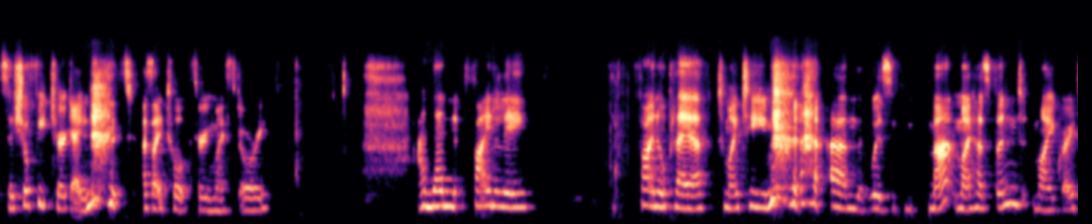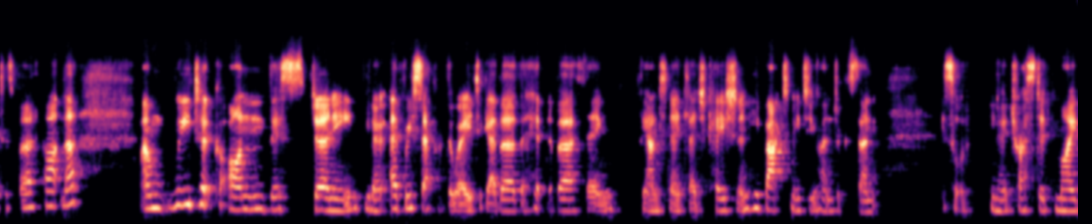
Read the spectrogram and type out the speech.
So she'll feature again as I talk through my story. And then finally, final player to my team um, was Matt, my husband, my greatest birth partner. And we took on this journey, you know, every step of the way together, the hypnobirthing, the antenatal education, and he backed me 200%. He sort of, you know, trusted my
